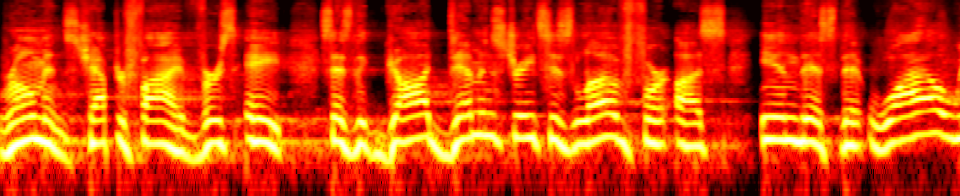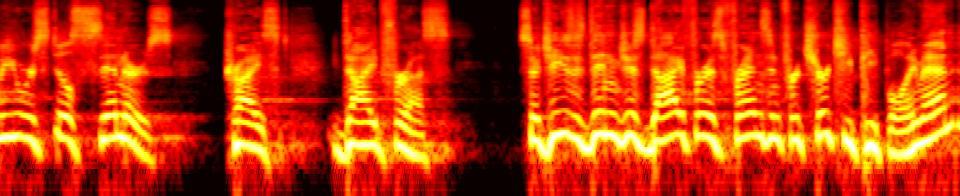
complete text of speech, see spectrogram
Romans chapter 5, verse 8 says that God demonstrates his love for us in this, that while we were still sinners, Christ died for us. So Jesus didn't just die for his friends and for churchy people. Amen?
